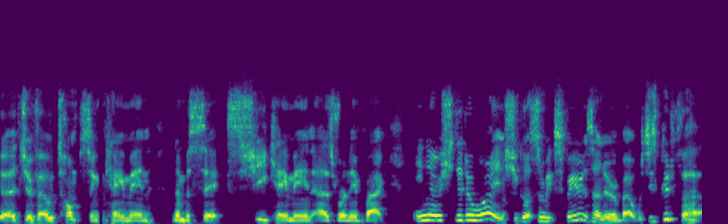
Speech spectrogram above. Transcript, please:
uh, Javelle Thompson came in, number six. She came in as running back. You know, she did all right and she got some experience under her belt, which is good for her.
